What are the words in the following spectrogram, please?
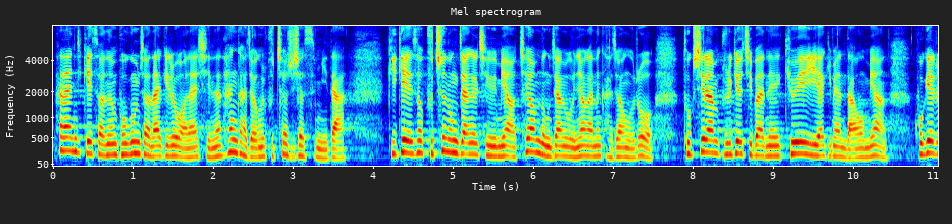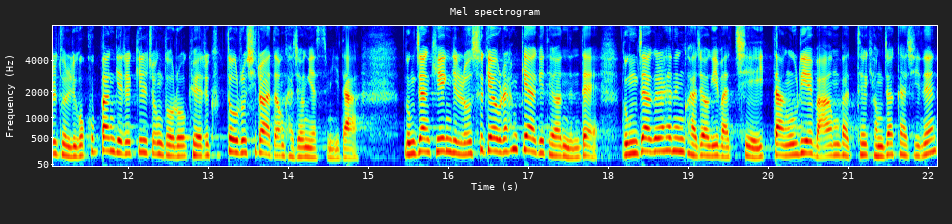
하나님께서는 복음 전하기를 원하시는 한 가정을 붙여주셨습니다. 기계에서 부추 농장을 지으며 체험 농장을 운영하는 가정으로 독실한 불교 집안의 교회 이야기만 나오면 고개를 돌리고 콧방귀를 낄 정도로 교회를 극도로 싫어하던 가정이었습니다. 농장 기획일로 수개월을 함께하게 되었는데 농작을 하는 과정이 마치 이 땅 우리의 마음밭을 경작하시는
